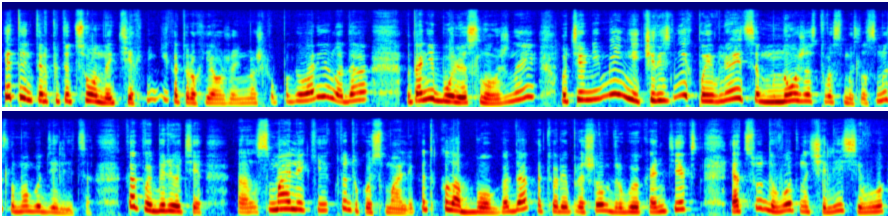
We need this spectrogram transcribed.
это интерпретационные техники, о которых я уже немножко поговорила, да, вот они более сложные, но тем не менее через них появляется множество смыслов, смыслы могут делиться. Как вы берете э, смайлики, кто такой смайлик? Это колобок, да, который пришел в другой контекст, и отсюда вот начались его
